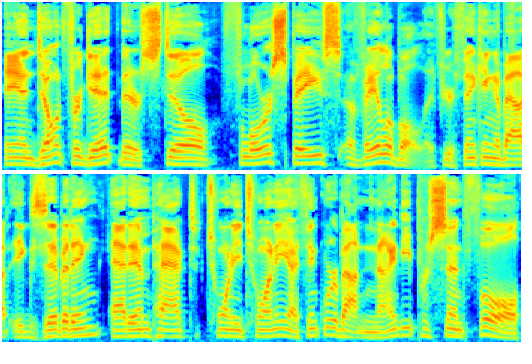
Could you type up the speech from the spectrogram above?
And don't forget, there's still floor space available. If you're thinking about exhibiting at M-PACT 2020, I think we're about 90% full.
